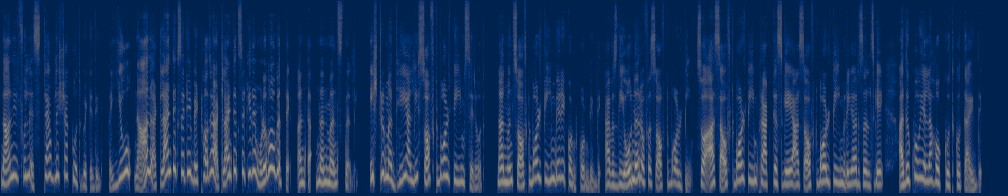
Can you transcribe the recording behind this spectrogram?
ನಾನಿಲ್ಲಿ ಫುಲ್ ಎಸ್ಟಾಬ್ಲಿಷ್ ಆಗಿ ಕೂತ್ಬಿಟ್ಟಿದ್ದೀನಿ. ಅಯ್ಯೋ, ನಾನ್ ಅಟ್ಲಾಂಟಿಕ್ ಸಿಟಿ ಬಿಟ್ಟು ಹೋದ್ರೆ ಅಟ್ಲಾಂಟಿಕ್ ಸಿಟಿನೇ ಮುಳುಗೋಗುತ್ತೆ ಅಂತ ನನ್ನ ಮನಸ್ಸಿನಲ್ಲಿ ಇಷ್ಟ್ರ ಮಧ್ಯೆ ಅಲ್ಲಿ ಸಾಫ್ಟ್ ಬಾಲ್ ಟೀಮ್ಸ್ ಇರೋದು. ನಾನು ಒಂದು ಸಾಫ್ಟ್ ಬಾಲ್ ಟೀಮ್ ಬೇರೆ ಕೊಂಡ್ಕೊಂಡಿದ್ದೆ. I was the owner of a softball team so ಆ ಸಾಫ್ಟ್ ಬಾಲ್ ಟೀಮ್ ಪ್ರಾಕ್ಟೀಸ್ಗೆ ಆ ಸಾಫ್ಟ್ ಬಾಲ್ ಟೀಮ್ ರಿಹರ್ಸಲ್ಸ್ಗೆ ಅದಕ್ಕೂ ಎಲ್ಲ ಹೋಗಿ ಕೂತ್ಕೋತಾ ಇದ್ದೆ.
